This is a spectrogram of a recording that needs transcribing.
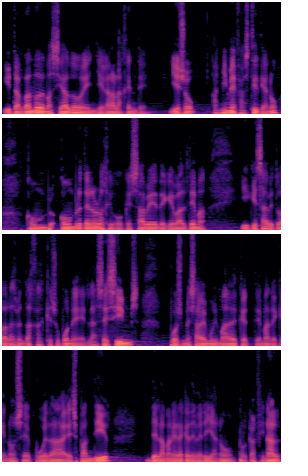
y tardando demasiado en llegar a la gente. Y eso a mí me fastidia, ¿no? Como, hombre tecnológico que sabe de qué va el tema y que sabe todas las ventajas que supone las eSIMs, pues me sabe muy mal el tema de que no se pueda expandir de la manera que debería, ¿no? Porque al final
